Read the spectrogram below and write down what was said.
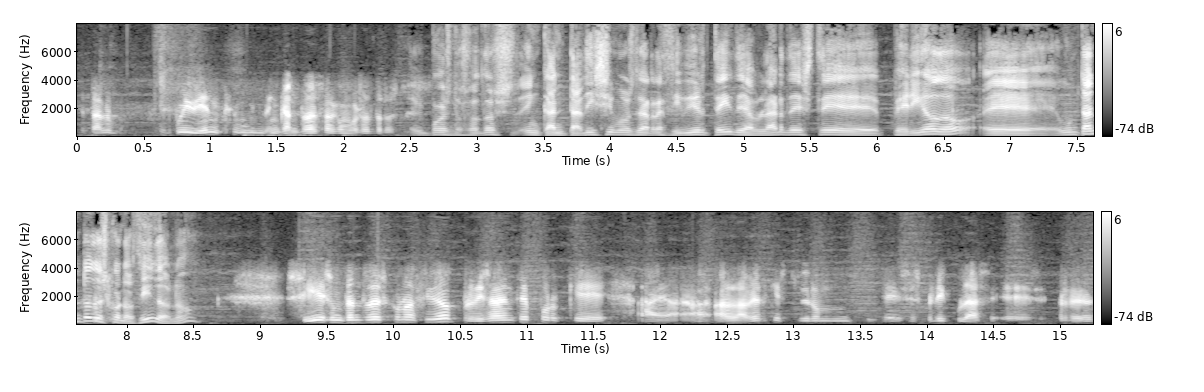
¿Qué tal? Muy bien, encantado de estar con vosotros. Pues nosotros encantadísimos de recibirte y de hablar de este periodo eh, un tanto desconocido, ¿no? Sí, es un tanto desconocido precisamente porque a, a- la vez que estuvieron esas películas, eh,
